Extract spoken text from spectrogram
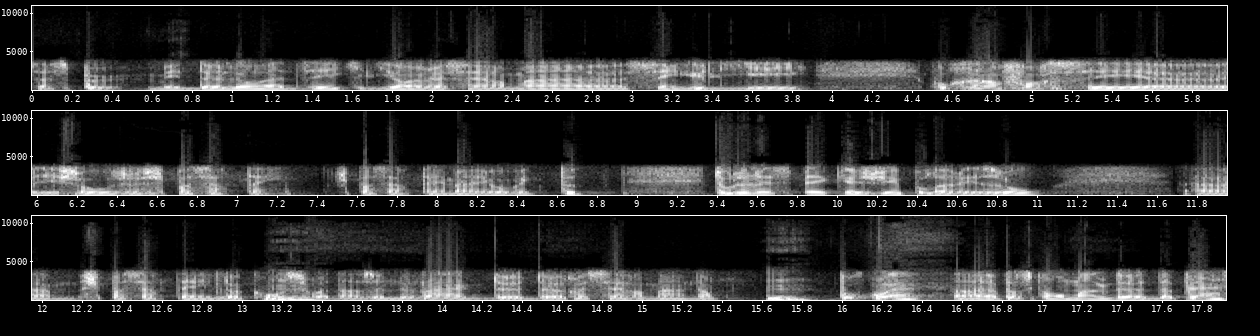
ça se peut. Mais de là à dire qu'il y a un resserrement euh, singulier pour renforcer euh, les choses, je suis pas certain. Je suis pas certain, Mario, avec tout, tout le respect que j'ai pour le réseau. Euh, je suis pas certain qu'on hmm. soit dans une vague de, de resserrement, non. Hmm. Pourquoi? Euh, parce qu'on manque de, de place.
